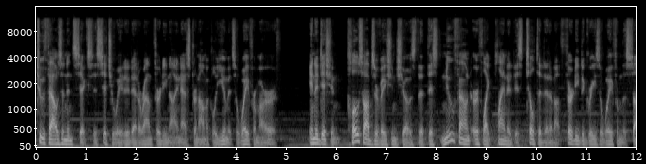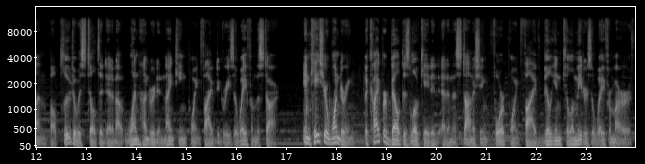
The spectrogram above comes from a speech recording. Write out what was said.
2006, is situated at around 39 astronomical units away from our Earth. In addition, close observation shows that this newfound Earth-like planet is tilted at about 30 degrees away from the Sun, while Pluto is tilted at about 119.5 degrees away from the star. In case you're wondering, the Kuiper Belt is located at an astonishing 4.5 billion kilometers away from our Earth.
